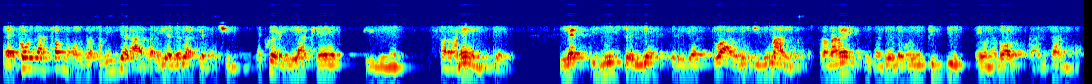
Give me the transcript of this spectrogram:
eh, con la famosa famigerata via della seta cinese, quella che il, stranamente il ministro degli esteri attuale Luigi Di Maio, stranamente candidato con il PD e una volta diciamo,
